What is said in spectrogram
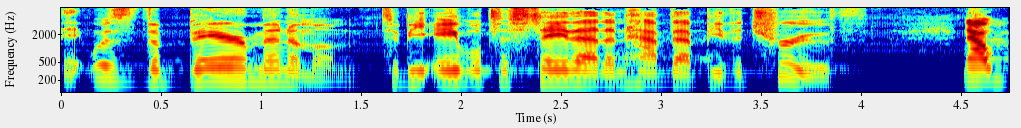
it was the bare minimum to be able to say that and have that be the truth. Now,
